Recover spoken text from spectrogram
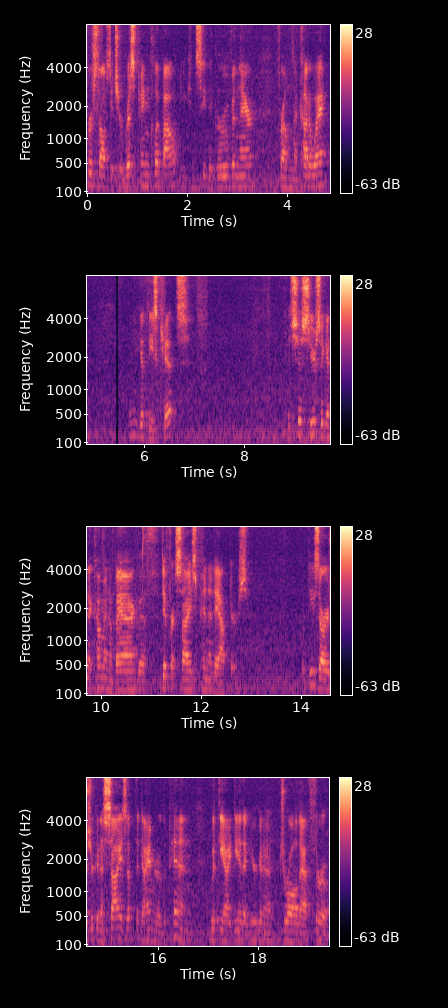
First off, get your wrist pin clip out. You can see the groove in there from the cutaway. When you get these kits, it's just usually going to come in a bag with different size pin adapters. What these are is you're going to size up the diameter of the pin with the idea that you're going to draw that through.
